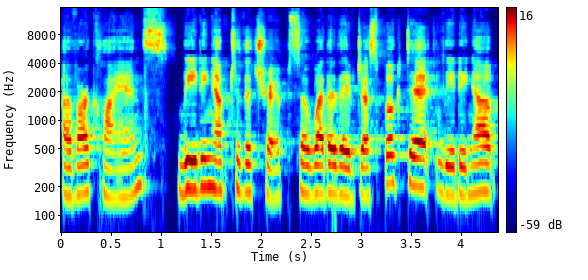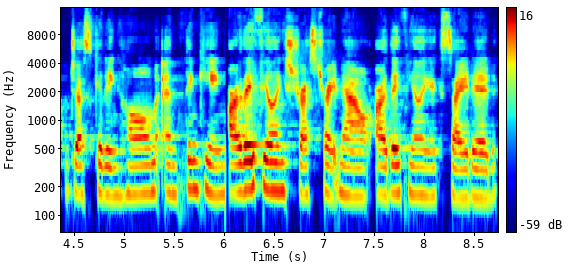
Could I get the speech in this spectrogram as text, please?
of our clients leading up to the trip. So whether they've just booked it, leading up, just getting home and thinking, are they feeling stressed right now? Are they feeling excited?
